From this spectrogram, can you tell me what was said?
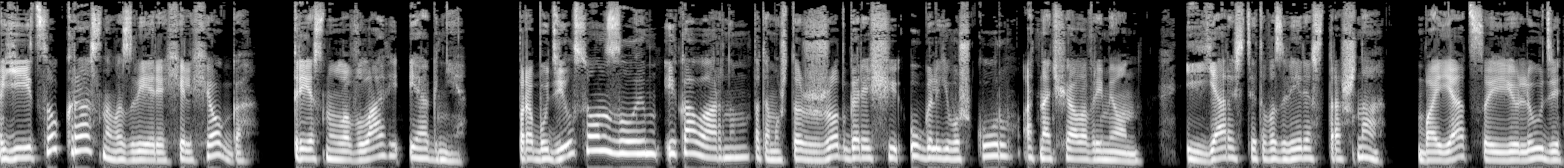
Яйцо красного зверя Хельхёгга треснуло в лаве и огне. Пробудился он злым и коварным, потому что жжет горящий уголь его шкуру от начала времен. И ярость этого зверя страшна. Боятся ее люди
